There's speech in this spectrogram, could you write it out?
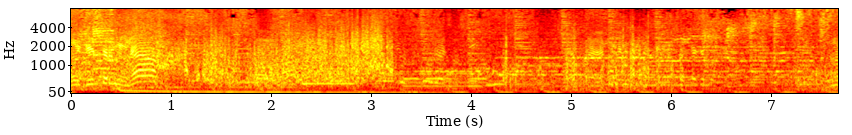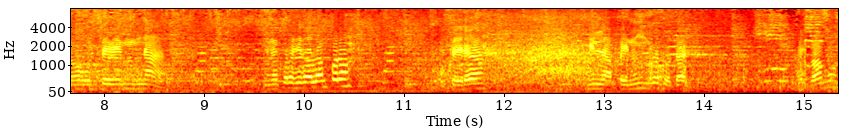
Muy bien terminada. No se ve nada. Si no trajera lámpara, estaría en la penumbra total. Ahí vamos,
